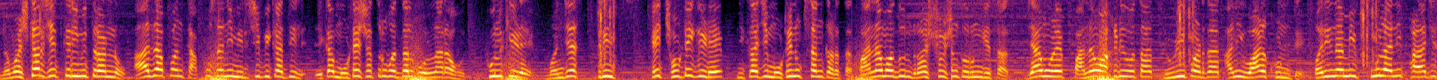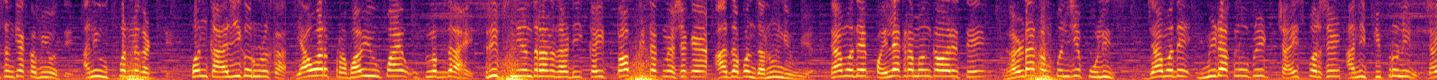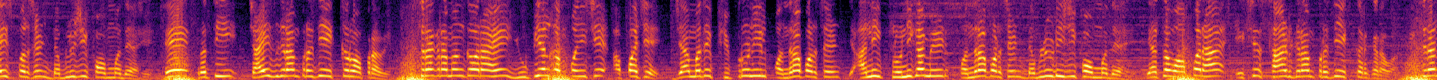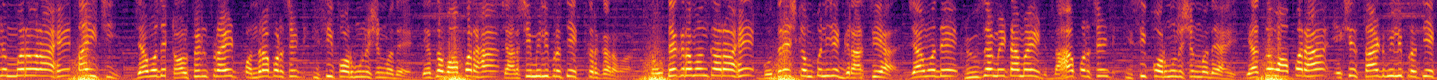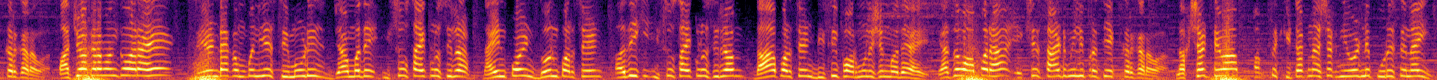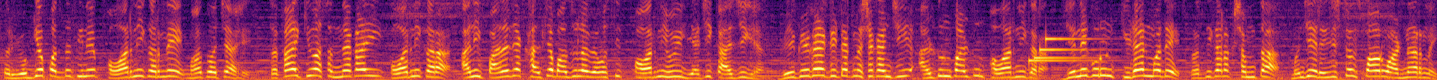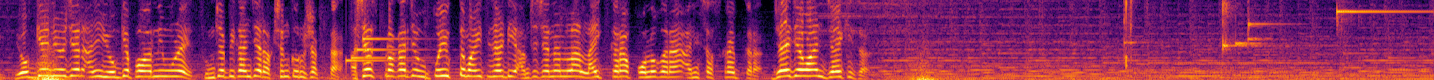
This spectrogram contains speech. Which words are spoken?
नमस्कार शेतकरी मित्रांनो आज आपण कापूस आणि मिरची पिकातील एका मोठ्या शत्रूबद्दल बोलणार आहोत. फुलकिडे म्हणजेच थ्रिप्स हे छोटे किडे पिकाचे मोठे नुकसान करतात. पानामधून रस शोषण करून घेतात. ज्यामुळे पानं वाकडी होतात पिवळी पडतात आणि वाळ खुंटते. परिणामी फुल आणि फळाची संख्या कमी होते आणि उत्पन्न घटते. पण काळजी करू नका. यावर प्रभावी उपाय उपलब्ध आहे थ्रिप्स नियंत्रणासाठी काही टॉप कीटकनाशके आज आपण जाणून घेऊया. त्यामध्ये पहिल्या क्रमांकावर येते घरडा कंपनीचे पोलीस ज्यामध्ये इमिडाक्लोप्रिड चाळीस पर्सेंट आणि फिप्रोनिल चाळीस पर्सेंट डब्ल्यूजी फॉर्ममध्ये आहे. हे प्रति चाळीस ग्राम प्रति एकर वापरावे. दुसऱ्या क्रमांकावर आहे युपीएल कंपनीचे अपाचे ज्यामध्ये फिप्रोनिल पंधरा पर्सेंट आणि फ्लोनिकामिड पंधरा पर्सेंट डब्ल्यूडीजी फॉर्ममध्ये आहे. याचा वापर हा एकशे साठ ग्राम प्रति एकर करावा. तिसऱ्या नंबरवर आहे ताईची ज्यामध्ये टॉल्फेन प्राईड पंधरा पर्सेंट इसी फॉर्म्युलेशनमध्ये आहे. याचा वापर हा चारशे मिली प्रति एकर करावा. चौथ्या क्रमांकावर आहे गोदरेज कंपनीचे ग्रासिया ज्यामध्ये फ्ल्युझामेटामाइड दहा पर्सेंट इसी फॉर्म्युलेशनमध्ये आहे. याचा वापर हा एकशे साठ मिली प्रति एकर करावा. पाचव्या क्रमांकावर आहे सिएंटा कंपनीचे सिमोडीज ज्यामध्ये इसोसायक्लोसिरम नाईन पॉईंट दोन पर्सेंट अधिक इसोसायक्लोसिरम दहा पर्सेंट डीसी फॉर्म्युलेशनमध्ये आहे. याचा वापर हा एकशे साठ मिली प्रति एकर करावा. लक्षात ठेवा फक्त कीटकनाशक निवडणे पुरेसे नाही तर योग्य पद्धतीने फवारणी करणे महत्त्वाचे आहे. सकाळी किंवा संध्याकाळी फवारणी फवारणी करा आणि पाण्याच्या खालच्या बाजूला व्यवस्थित फवारणी होईल याची काळजी घ्या. वेगवेगळ्या कीटकनाशकांची आलटून पालटून फवारणी करा. जेणेकरून किड्यांमध्ये प्रतिकारक क्षमता म्हणजे रेजिस्टन्स पॉवर वाढणार नाही. योग्य नियोजन आणि योग्य फवारणीमुळे तुमच्या पिकांचे रक्षण करू शकता. अशाच प्रकारच्या उपयुक्त माहितीसाठी आमच्या चॅनलला लाईक करा फॉलो करा आणि सबस्क्राईब करा. जय जवान जय किसान.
